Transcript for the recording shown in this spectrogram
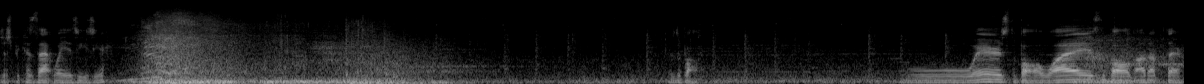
Just because that way is easier. Ball? Why is the ball not up there?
